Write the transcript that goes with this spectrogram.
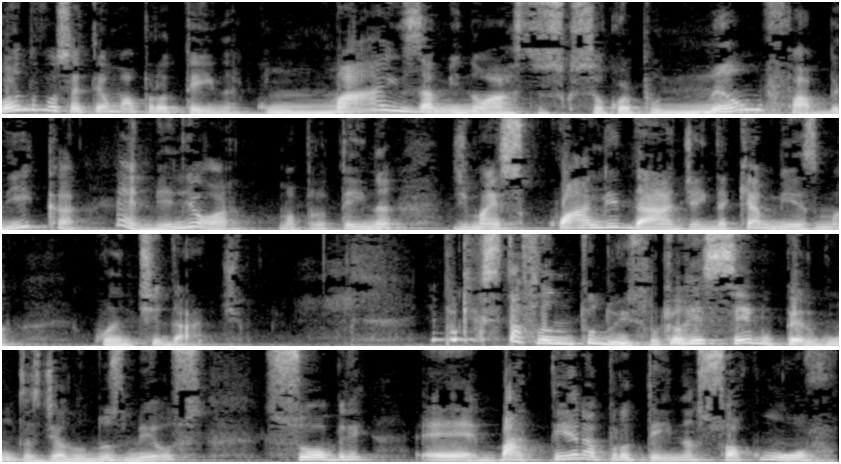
quando você tem uma proteína com mais aminoácidos que o seu corpo não fabrica, é melhor. Uma proteína de mais qualidade, ainda que a mesma quantidade. E por que você está falando tudo isso? Porque eu recebo perguntas de alunos meus sobre é, bater a proteína só com ovo.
